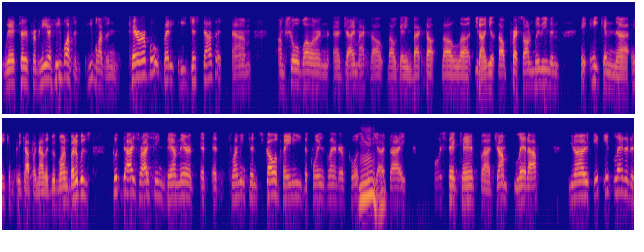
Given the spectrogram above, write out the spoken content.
where to from here? He wasn't he wasn't terrible, but he, he just does it. Um, I'm sure Waller and uh, J Mac they'll they'll get him back. They'll, they'll uh, you know they'll press on with him and he, he can uh, he can pick up another good one. But it was good days racing down there at, at, at Flemington. Scallopini, the Queenslander, of course, Mm. with the O'Dea Hoysted camp, uh, jump, led up. You know, it, it led at a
